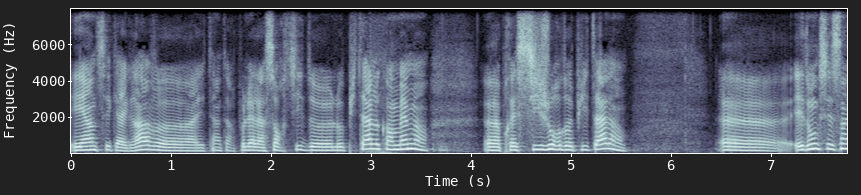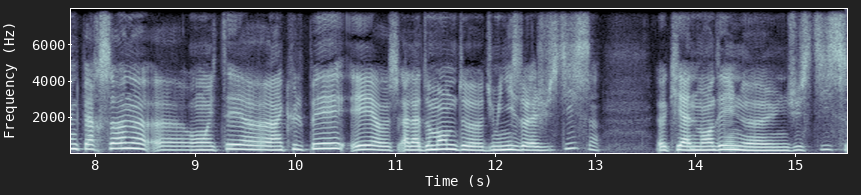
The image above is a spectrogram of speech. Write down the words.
Et un de ces cas graves euh, a été interpellé à la sortie de l'hôpital, quand même, après six jours d'hôpital. Et donc, ces cinq personnes ont été inculpées et, à la demande de- du ministre de la Justice, qui a demandé une, une justice,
